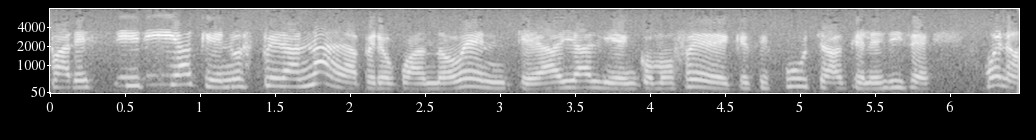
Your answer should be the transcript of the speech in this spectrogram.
parecería que no esperan nada, pero cuando ven que hay alguien como Fede que se escucha, que les dice, bueno,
